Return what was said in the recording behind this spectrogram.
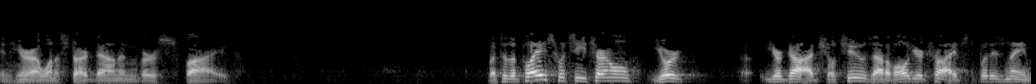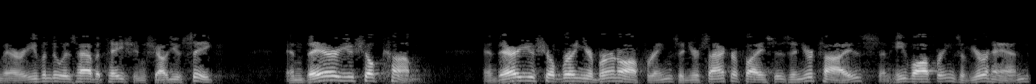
And here I want to start down in verse 5. But to the place which the eternal, your Uh, your God shall choose out of all your tribes to put his name there, even to his habitation shall you seek, and there you shall come. And there you shall bring your burnt offerings, and your sacrifices, and your tithes, and heave offerings of your hand,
